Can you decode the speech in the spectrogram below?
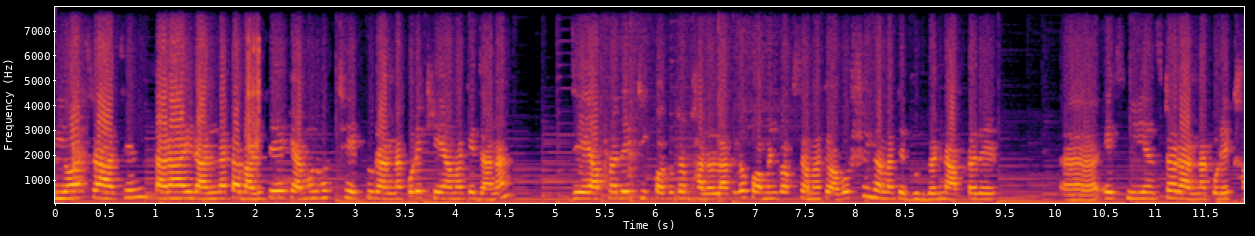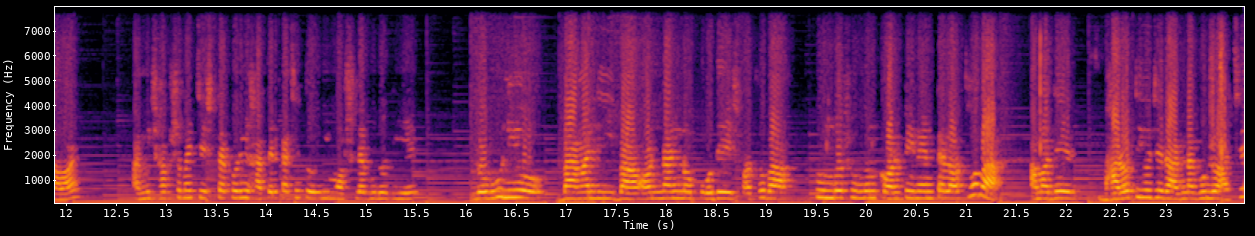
ভিউয়ার্সরা আছেন, তারা এই রান্নাটা বাড়িতে কেমন হচ্ছে একটু রান্না করে খেয়ে আমাকে জানান। যে আপনাদের ঠিক কতটা ভালো লাগল কমেন্ট বক্সে আমাকে অবশ্যই জানাতে ভুলবেন না। আপনাদের এক্সপিরিয়েন্সটা রান্না করে খাওয়ার। আমি সবসময় চেষ্টা করি হাতের কাছে তৈরি মশলাগুলো দিয়ে। লোভনীয় বাঙালি বা অন্যান্য প্রদেশ অথবা সুন্দর সুন্দর কন্টিনেন্টাল অথবা আমাদের ভারতীয় যে রান্নাগুলো আছে,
